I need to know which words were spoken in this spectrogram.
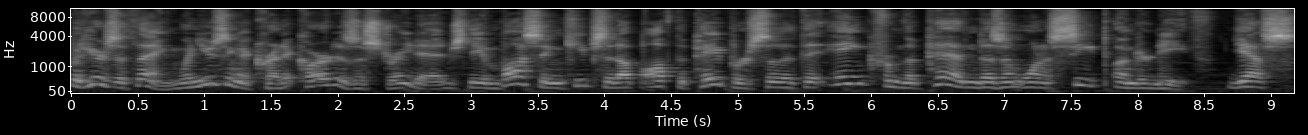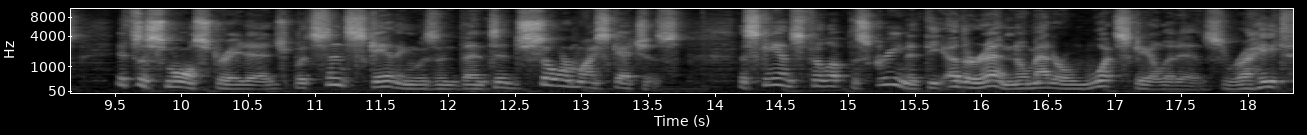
But here's the thing, when using a credit card as a straight edge, the embossing keeps it up off the paper so that the ink from the pen doesn't want to seep underneath. Yes, it's a small straight edge, but since scanning was invented, so are my sketches. The scans fill up the screen at the other end, no matter what scale it is, right?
